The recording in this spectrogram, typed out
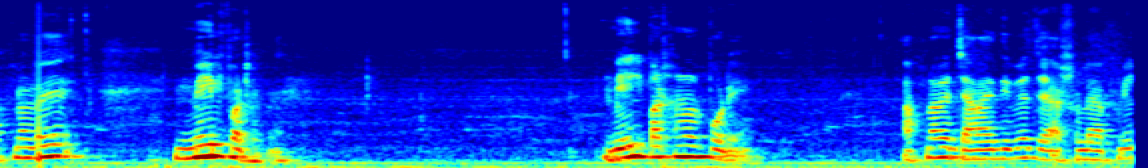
আপনারে মেইল পাঠাবে। মেইল পাঠানোর পরে আপনারা জানাই দিবে যে আসলে আপনি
